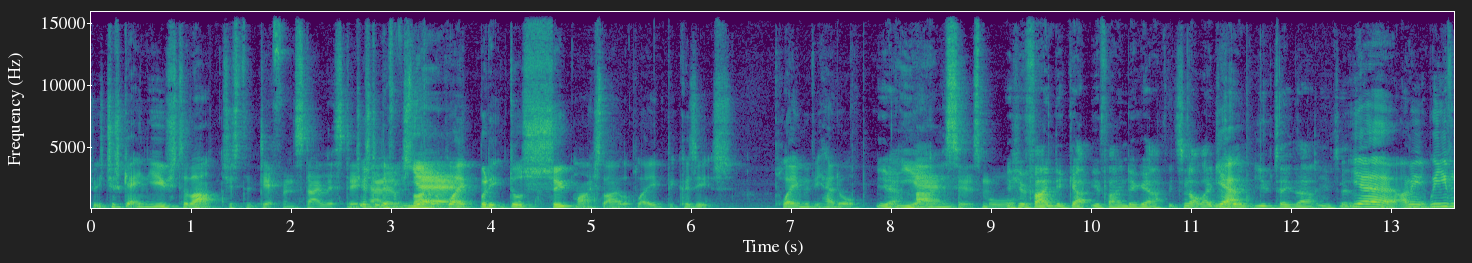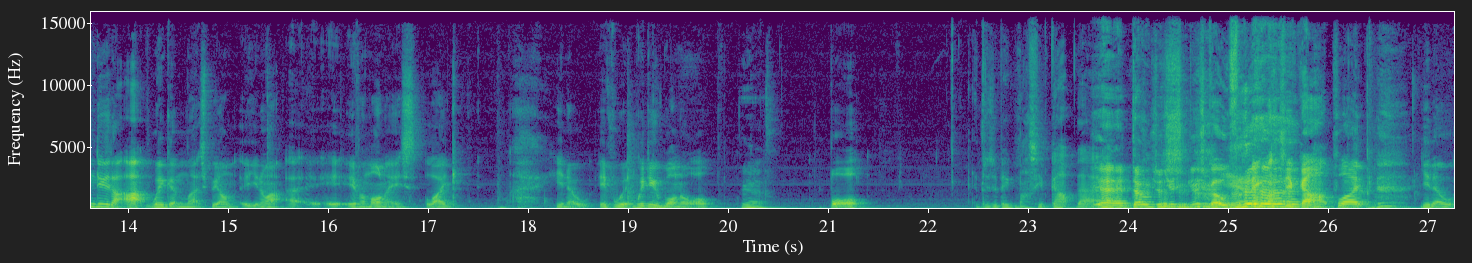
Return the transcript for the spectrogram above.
so it's just getting used to that. Just a different stylistic. Just a different of, style yeah. of play, but it does suit my style of play because it's playing with your head up. Yeah. Yeah, And- so it's more. If you find a gap, you find a gap. It's not like just Yeah. going, you take that, you take Yeah, I mean, we even do that at Wigan. Let's be on. You know, I- I- if I'm honest, like, you know, if we, we do one up. Yeah. but if there's a big massive gap there, Yeah, don't just. just just go for a big massive gap. Like, you know,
